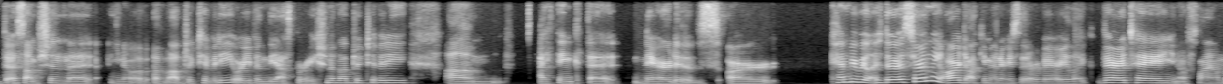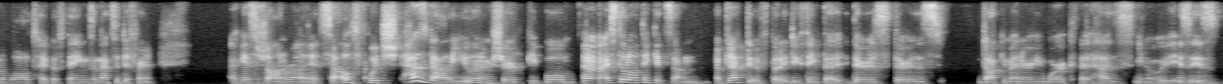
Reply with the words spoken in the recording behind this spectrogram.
the assumption that you know of, of, objectivity or even the aspiration of objectivity um, i think that narratives are can be realized. There certainly are documentaries that are very like verite, you know, fly on the wall type of things, and that's a different, I guess, genre in itself, which has value, and I'm sure people. And I still don't think it's um objective, but I do think that there is there is documentary work that has you know is is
